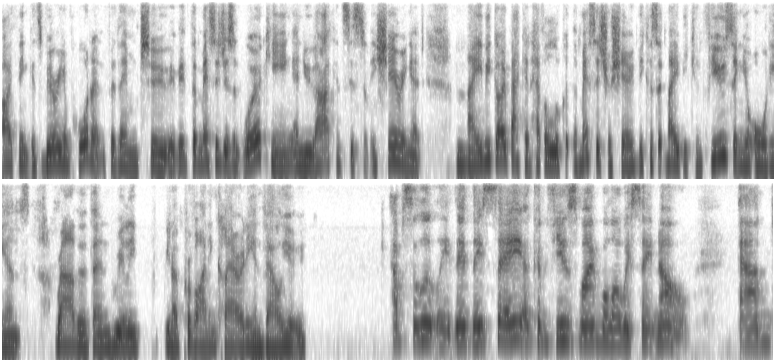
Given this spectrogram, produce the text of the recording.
I think it's very important for them to, if, if the message isn't working and you are consistently sharing it, maybe go back and have a look at the message you're sharing because it may be confusing your audience rather than really, you know, providing clarity and value. Absolutely. They, they say a confused mind will always say no. And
